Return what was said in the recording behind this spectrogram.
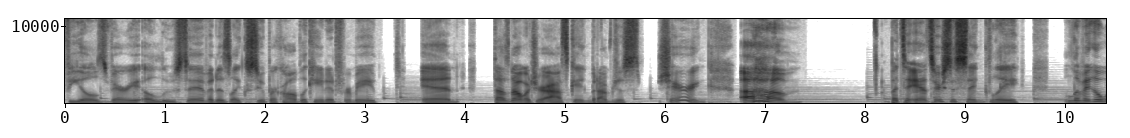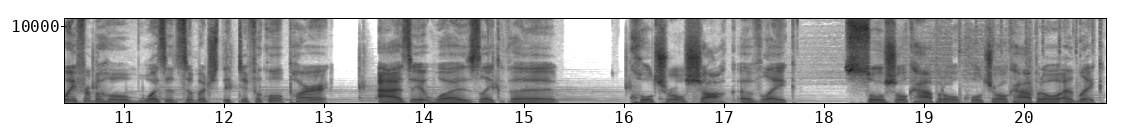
feels very elusive and is like super complicated for me. And that's not what you're asking, but I'm just sharing. Um, but to answer succinctly, living away from a home wasn't so much the difficult part as it was like the cultural shock of like social capital, cultural capital, and like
